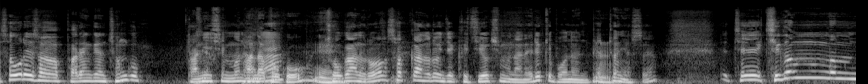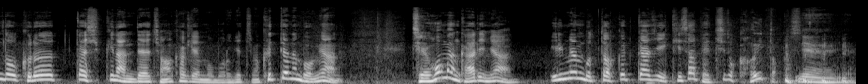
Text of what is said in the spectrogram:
서울에서 발행되는 전국 단위 신문 하나 하나, 보고, 예. 조간으로 석간으로 이제 그 지역 신문 하나 이렇게 보는 패턴이었어요. 제 지금도 그럴까 싶긴 한데 정확하게 뭐 모르겠지만 그때는 보면 제호만 가리면 일면부터 끝까지 기사 배치도 거의 똑같어요. 예, 예.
